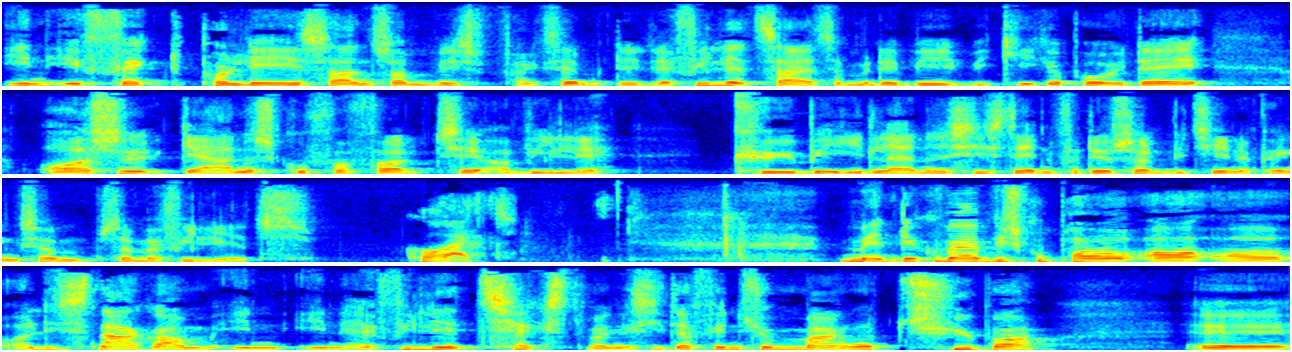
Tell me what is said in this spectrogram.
en effekt på læseren, som hvis for eksempel det er affiliate site, som er det, vi, vi kigger på i dag, også gerne skulle få folk til at ville købe et eller andet i sidste ende, for det er jo sådan, vi tjener penge som, som affiliates. Korrekt. Men det kunne være, at vi skulle prøve at, at, at lige snakke om en, en affiliate tekst. Man kan sige, der findes jo mange typer øh,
